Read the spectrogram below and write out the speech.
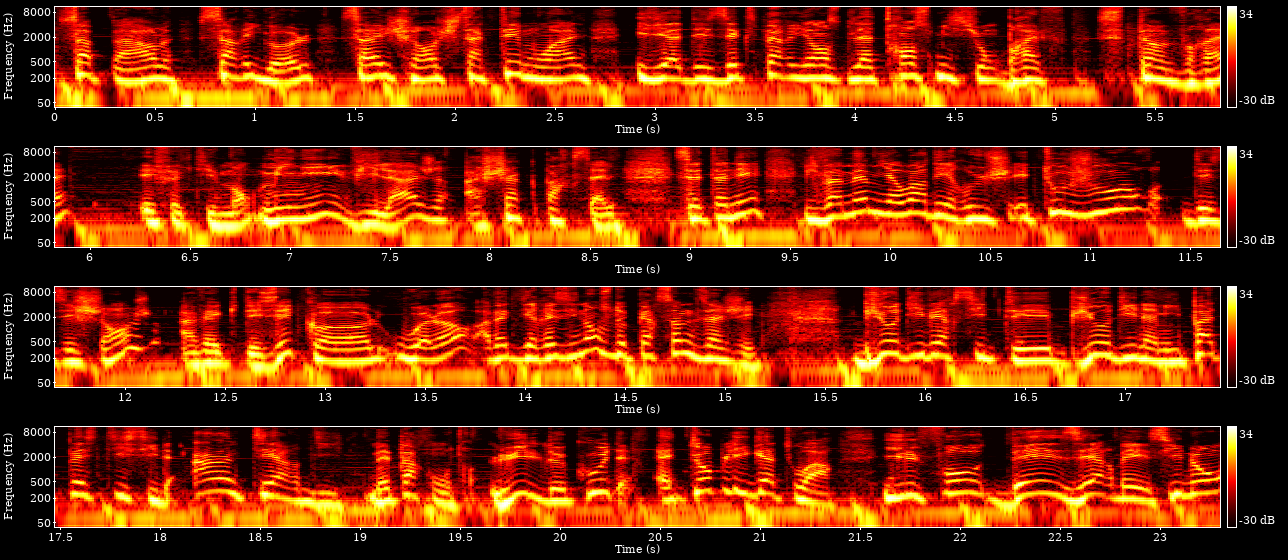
ça parle, ça rigole, ça échange, ça témoigne. Il y a des expériences, de la transmission. Bref, c'est un vrai effectivement, mini village à chaque parcelle. Cette année, il va même y avoir des ruches et toujours des échanges avec des écoles ou alors avec des résidences de personnes âgées. Biodiversité, biodynamie, pas de pesticides, interdit. Mais par contre, l'huile de coude est obligatoire. Il faut désherber. Sinon,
